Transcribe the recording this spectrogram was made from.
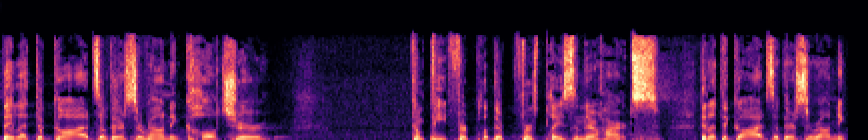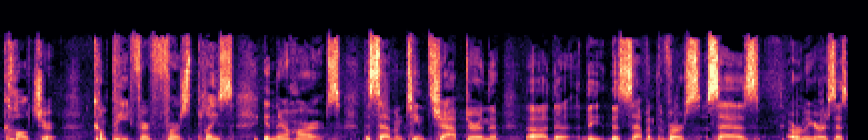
they let the gods of their surrounding culture compete for pl- their first place in their hearts. They let the gods of their surrounding culture compete for first place in their hearts. The 17th chapter and the, uh, the, the, the seventh verse says, earlier it says,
